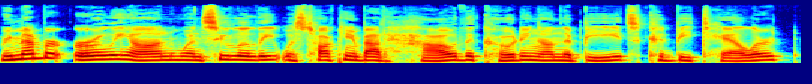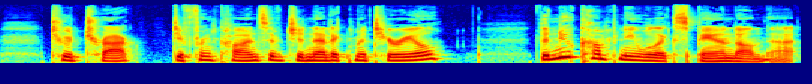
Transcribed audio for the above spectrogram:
Remember early on when Sulalit was talking about how the coating on the beads could be tailored to attract different kinds of genetic material? The new company will expand on that.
